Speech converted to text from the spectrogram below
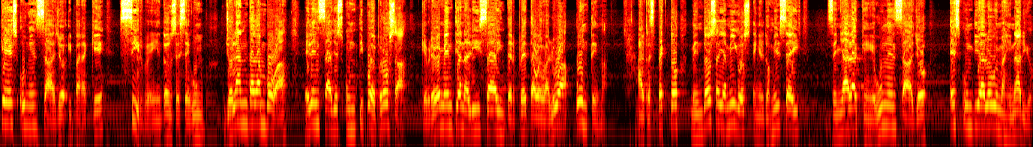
qué es un ensayo y para qué sirve. Y entonces, según Yolanda Gamboa, el ensayo es un tipo de prosa que brevemente analiza, interpreta o evalúa un tema. Al respecto, Mendoza y amigos en el 2006 señala que un ensayo es un diálogo imaginario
